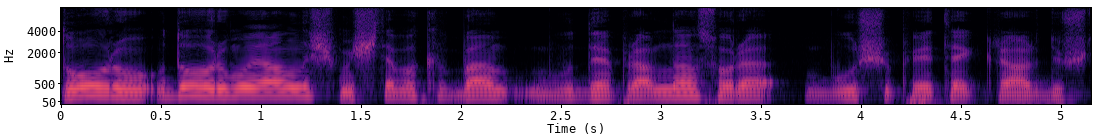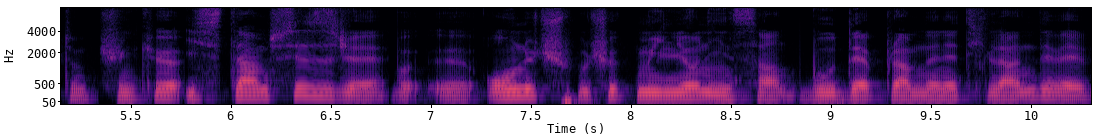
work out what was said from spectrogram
Doğru doğru mu yanlış mı işte bakın ben bu depremden sonra bu şüpheye tekrar düştüm. Çünkü istemsizce 13,5 e, milyon insan bu depremden etkilendi ve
